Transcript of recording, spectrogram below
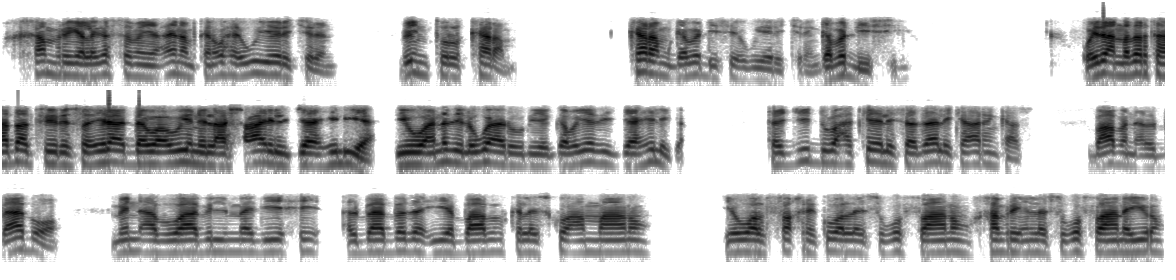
khamriga laga sameeya cinabkana waxay ugu yeeri jireen bintulkaram karam gabadhiisay ugu yeeri jireen gabadhiisii waidaa nadarta haddaad fiiriso ilaa dawaawiin alashcaari aljaahiliya diiwaanadii lagu arooriyey gabayadii jaahiliga tajidu waxaad ka helaysaa dalika arrinkaas. Baaban albaab oo min abwaabi almadiixi albaabada iyo baababka la isku ammaano iyo walfakri kuwa la isugu faano khamri in la isugu faanayo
